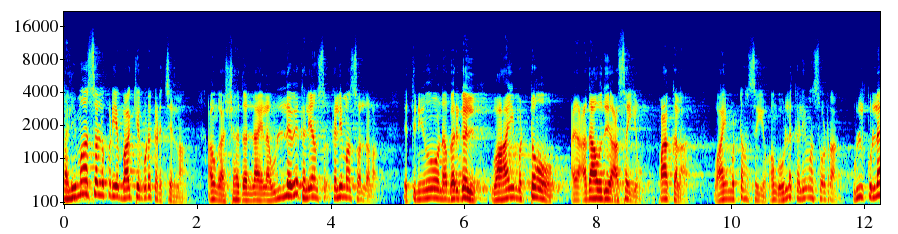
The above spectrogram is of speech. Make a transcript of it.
களிமா சொல்லக்கூடிய பாக்கியம் கூட கிடைச்சிடலாம். அவங்க அஷத் அல்லா இல்லை உள்ளவே கல்யாணம் களிமா சொல்லலாம். எத்தனையோ நபர்கள் வாய் மட்டும் அதாவது அசையும். பார்க்கலாம். வாய் மட்டும் அசையும். அவங்க உள்ள களிமா சொல்கிறாங்க உள்ளுக்குள்ள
